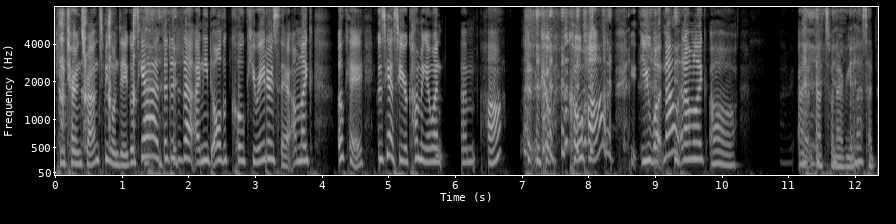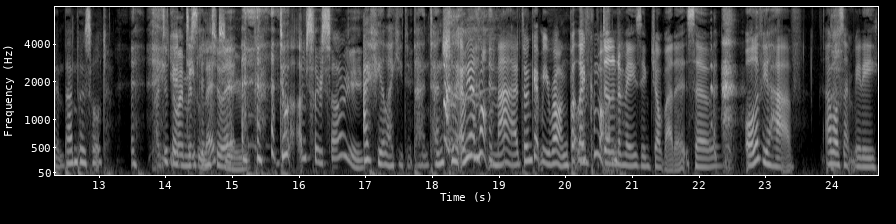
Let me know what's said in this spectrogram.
he turns around to me one day and goes, yeah, da da da da. I need all the co curators there. I'm like, okay. He goes, yeah, so you're coming. I went, um, huh? co, co huh? You- You what now? And I'm like, oh. Uh, that's when I realized I'd been bamboozled. I didn't You're know I deep misled into you. Don't- I'm so sorry. I feel like you did that intentionally. I mean, I'm not mad. Don't get me wrong, but like, come on. Done an amazing job at it. So all of you have. I wasn't really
